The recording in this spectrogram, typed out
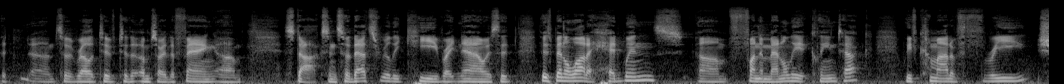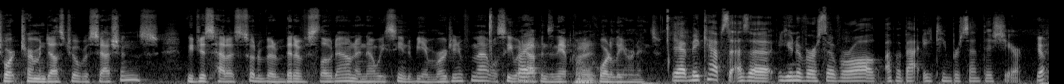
The- Um, so relative to the, I'm sorry, the Fang um, stocks, and so that's really key right now. Is that there's been a lot of headwinds um, fundamentally at clean tech. We've come out of three short-term industrial recessions. We've just had a sort of a bit of a slowdown, and now we seem to be emerging from that. We'll see what Right. happens in the upcoming Right. quarterly earnings. Yeah, midcaps as a universe overall up about 18% this year. Yep.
